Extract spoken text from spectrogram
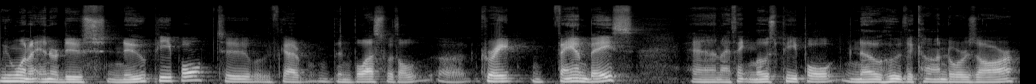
we want to introduce new people to. We've got been blessed with a, a great fan base, and I think most people know who the Condors are.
